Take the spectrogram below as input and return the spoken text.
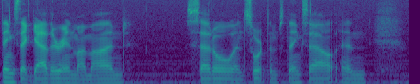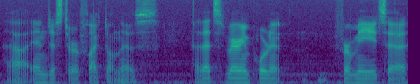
things that gather in my mind settle and sort those things out, and uh, and just to reflect on those. Uh, that's very important for me to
